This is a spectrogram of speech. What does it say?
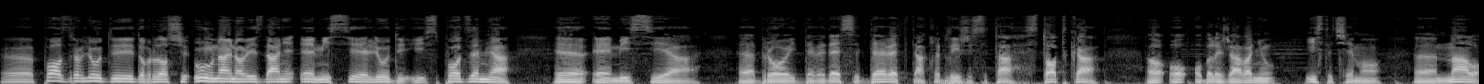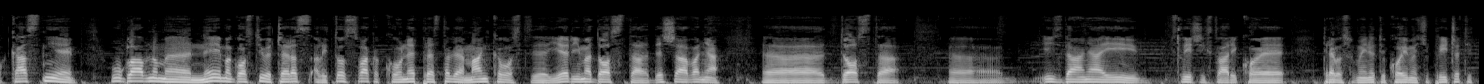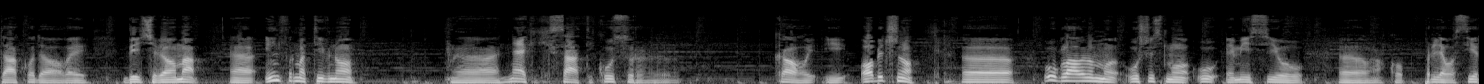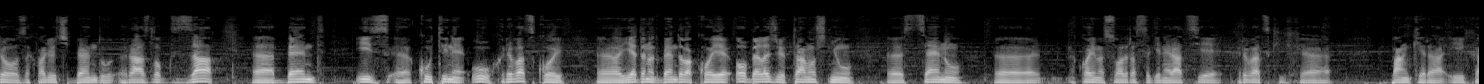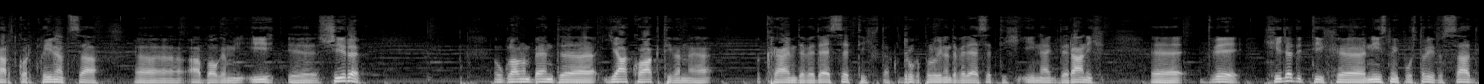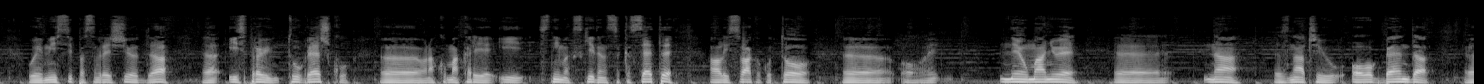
E, pozdrav ljudi, dobrodošli u najnovije izdanje emisije Ljudi iz podzemlja, e, emisija e, broj 99, dakle bliži se ta stotka, o, o obeležavanju iste ćemo e, malo kasnije. Uglavnom e, nema gostiju večeras, ali to svakako ne predstavlja manjkavost, e, jer ima dosta dešavanja, e, dosta e, izdanja i sličnih stvari koje treba spomenuti o kojima ću pričati, tako da ovaj bit će veoma e, informativno e, nekih sati kusur e, kao i obično. E, uglavnom ušli smo u emisiju e, onako prljavo sirovo zahvaljujući bendu Razlog za e, bend iz e, Kutine u Hrvatskoj e, jedan od bendova koji je obeležio tamošnju e, scenu e, na kojima su odrasle generacije hrvatskih e, punkera i hardcore klinaca, e, a boga mi i e, šire. Uglavnom bend e, jako aktivan krajem 90-ih, dakle druga polovina 90-ih i negde ranih e, 2000-ih e, nismo ih puštali do sad u emisiji pa sam rešio da ispravim tu grešku onako makar je i snimak skidan sa kasete ali svakako to ovaj, ne umanjuje na značaju ovog benda e,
